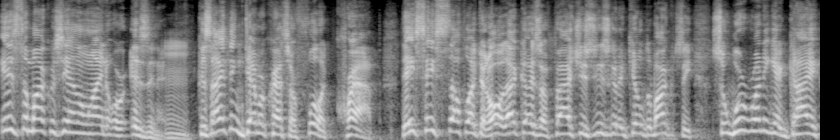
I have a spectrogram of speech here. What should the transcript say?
Is democracy on the line or isn't Mm. it? Because I think Democrats are full of crap. They say stuff like that. Oh, that guy's a fascist. He's going to kill democracy. So we're running a guy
